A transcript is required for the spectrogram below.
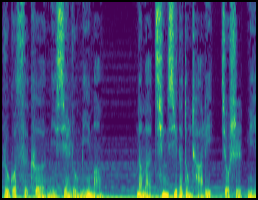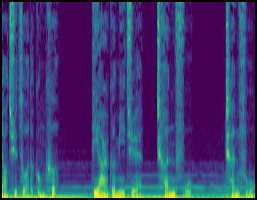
如果此刻你陷入迷茫，那么清晰的洞察力就是你要去做的功课。第二个秘诀：臣服。臣服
